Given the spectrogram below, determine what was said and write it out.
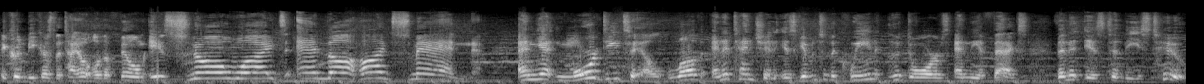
It could be because the title of the film is Snow White and the Huntsman. And yet more detail, love, and attention is given to the Queen, the Dwarves, and the effects than it is to these two.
